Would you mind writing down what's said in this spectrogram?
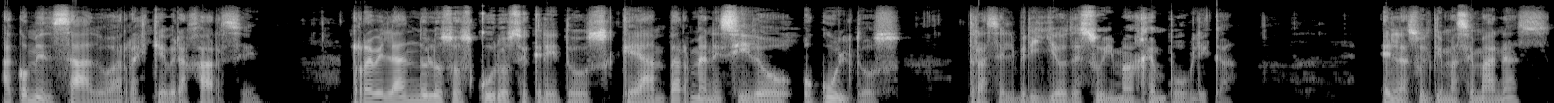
ha comenzado a resquebrajarse revelando los oscuros secretos que han permanecido ocultos tras el brillo de su imagen pública. En las últimas semanas,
